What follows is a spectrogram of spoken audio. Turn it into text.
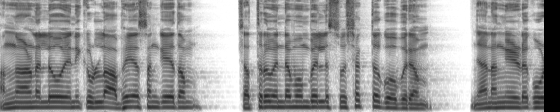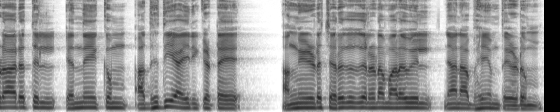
അങ്ങാണല്ലോ എനിക്കുള്ള അഭയസങ്കേതം. ശത്രുവിന്റെ മുമ്പിൽ സുശക്ത ഗോപുരം. ഞാൻ അങ്ങയുടെ കൂടാരത്തിൽ എന്നേക്കും അതിഥിയായിരിക്കട്ടെ. അങ്ങയുടെ ചെറുകുകളുടെ മറവിൽ ഞാൻ അഭയം തേടും.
